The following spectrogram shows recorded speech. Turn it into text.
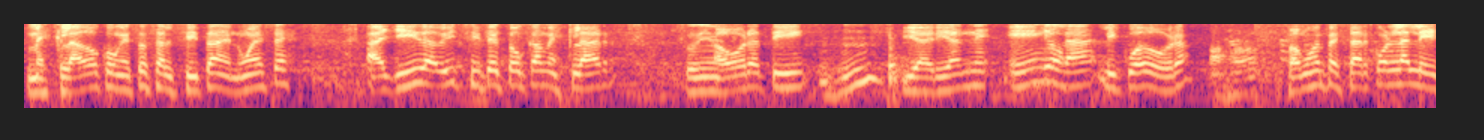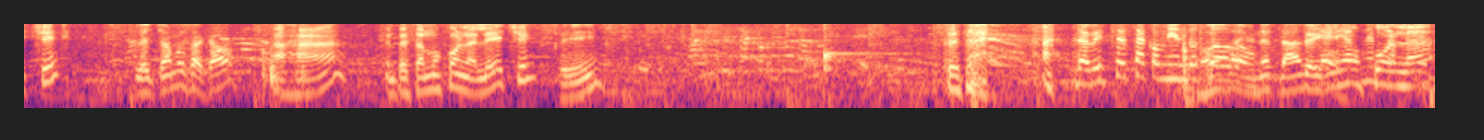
mezclado con esa salsita de nueces. Allí, David, sí te toca mezclar ahora a ti y a Ariadne en Yo. la licuadora. Vamos a empezar con la leche. ¿Le echamos acá? Ajá, empezamos con la leche. Sí. Se está- David se está comiendo Vamos a todo. Seguimos con la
